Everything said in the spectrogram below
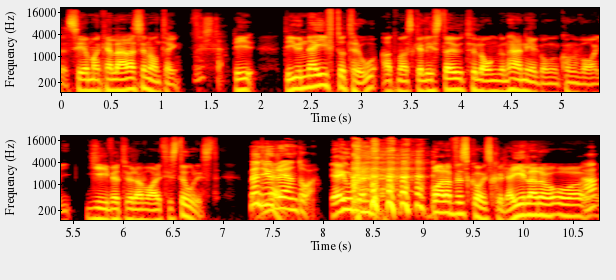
Mm. se om man kan lära sig någonting. Det. Det är, det är ju naivt att tro att man ska lista ut hur lång den här nedgången kommer vara, givet hur det har varit historiskt. Men du gjorde Nej. det ändå? Jag gjorde det ändå, bara för skojs skull. Jag gillar att, att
